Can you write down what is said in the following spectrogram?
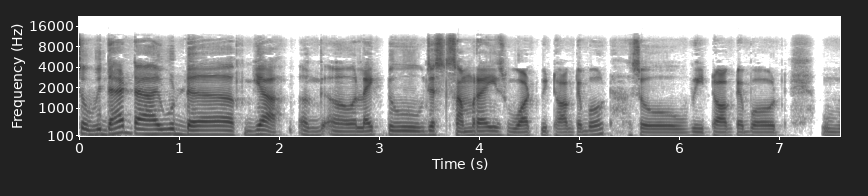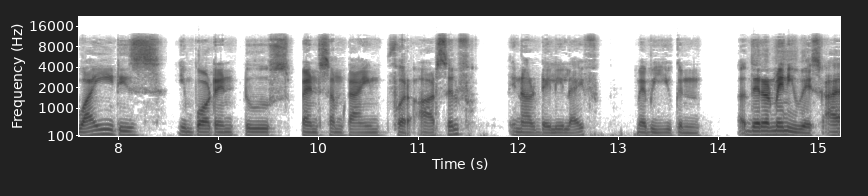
so with that i would uh, yeah uh, uh, like to just summarize what we talked about. So we talked about why it is important to spend some time for ourselves in our daily life. Maybe you can uh, there are many ways. I,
